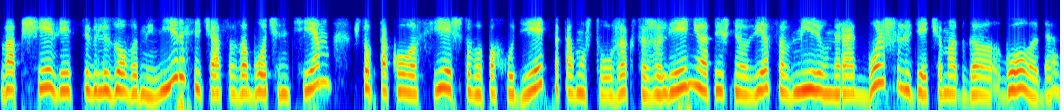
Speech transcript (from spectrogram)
вообще весь цивилизованный мир сейчас озабочен тем, чтобы такого съесть, чтобы похудеть, потому что уже, к сожалению, от лишнего веса в мире умирает больше людей, чем от голода.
